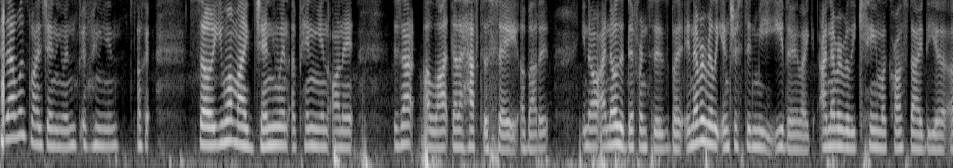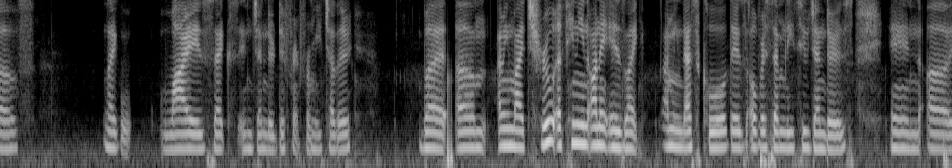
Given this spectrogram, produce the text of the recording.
That was my genuine opinion. Okay. So you want my genuine opinion on it. There's not a lot that I have to say about it. You know, I know the differences, but it never really interested me either. Like I never really came across the idea of like why is sex and gender different from each other. But um I mean my true opinion on it is like I mean that's cool. There's over 72 genders and uh,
